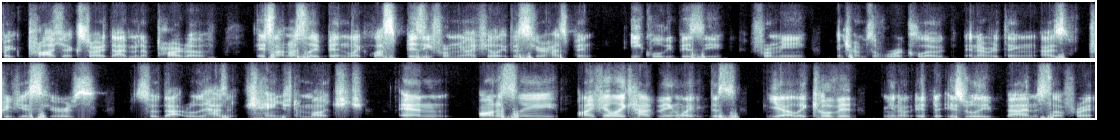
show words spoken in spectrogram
like projects right that i've been a part of. It's not necessarily been like less busy for me. I feel like this year has been equally busy for me in terms of workload and everything as previous years. So that really hasn't changed much. And honestly, I feel like having like this, yeah, like COVID, you know, it is really bad and stuff, right?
